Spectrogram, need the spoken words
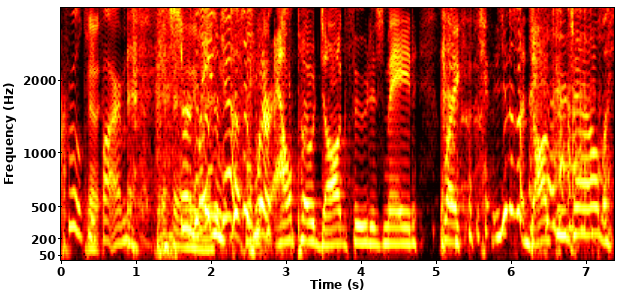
cruelty Yeah. farm. Sure, this isn't. This is where Alpo dog food is made. Like, yeah, this is a dog food town. Like,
